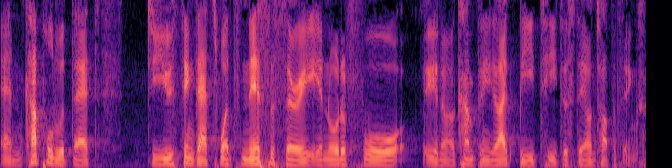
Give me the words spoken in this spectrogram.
and coupled with that, do you think that's what's necessary in order for you know a company like BT to stay on top of things?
